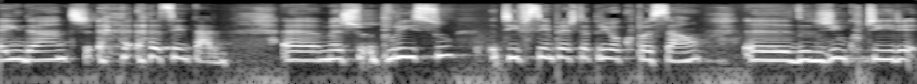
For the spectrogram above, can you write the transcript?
ainda antes, a sentar-me. Mas por isso tive sempre esta preocupação de lhes incutir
